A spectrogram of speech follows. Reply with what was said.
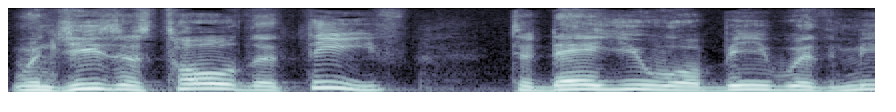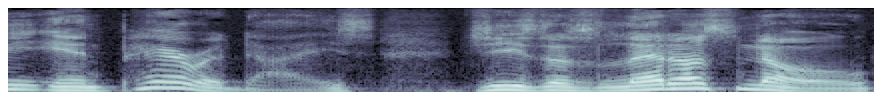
When Jesus told the thief, Today you will be with me in paradise, Jesus let us know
